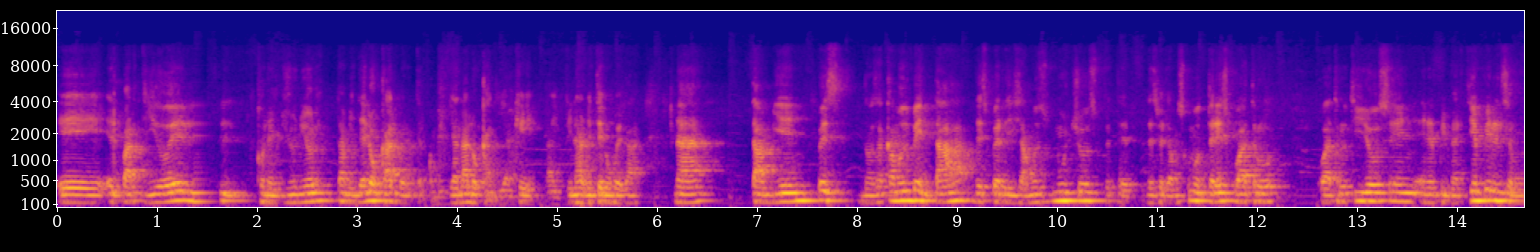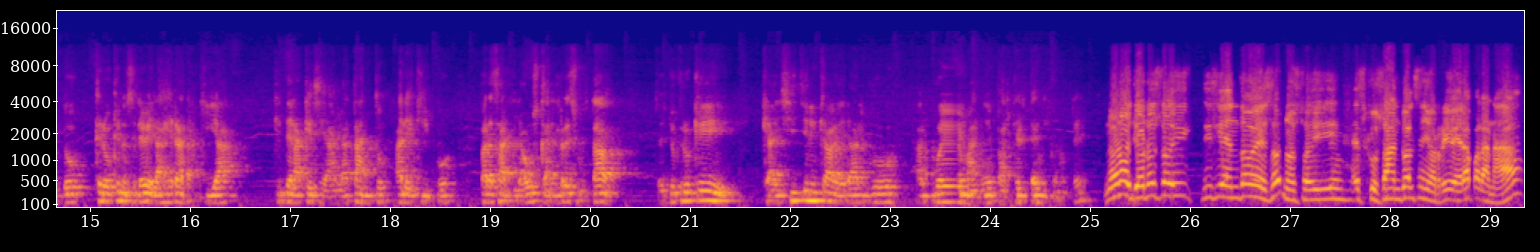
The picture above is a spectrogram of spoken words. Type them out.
Eh, el partido del, con el Junior también de local, pero entre comillas la localidad que ahí finalmente no juega nada. También pues no sacamos ventaja, desperdiciamos muchos, desperdiciamos como 3, 4 cuatro tiros en, en, el primer tiempo y en el segundo creo que no se le ve la jerarquía de la que se habla tanto al equipo para salir a buscar el resultado. Entonces yo creo que, que ahí sí tiene que haber algo, algo de mano de parte del técnico, ¿no cree? No, no, yo no estoy diciendo eso, no estoy excusando al señor Rivera para nada,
